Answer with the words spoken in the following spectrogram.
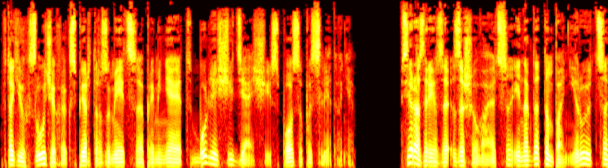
В таких случаях эксперт, разумеется, применяет более щадящий способ исследования. Все разрезы зашиваются, иногда тампонируются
